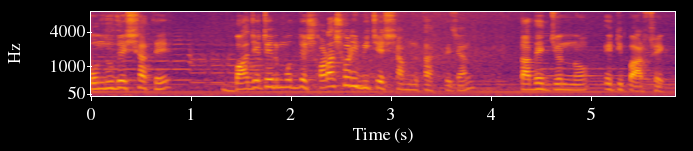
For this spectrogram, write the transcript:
বন্ধুদের সাথে বাজেটের মধ্যে সরাসরি বিচের সামনে থাকতে চান, তাদের জন্য এটি পারফেক্ট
